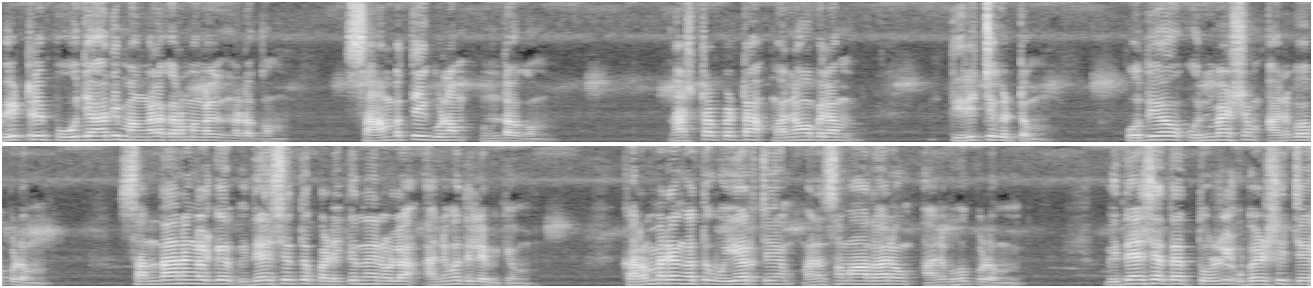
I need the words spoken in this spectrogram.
വീട്ടിൽ പൂജാതി മംഗളകർമ്മങ്ങൾ നടക്കും. സാമ്പത്തിക ഗുണം ഉണ്ടാകും. നഷ്ടപ്പെട്ട മനോബലം തിരിച്ചു കിട്ടും പൊതുവെ ഉന്മേഷം അനുഭവപ്പെടും. സന്താനങ്ങൾക്ക് വിദേശത്ത് പഠിക്കുന്നതിനുള്ള അനുമതി ലഭിക്കും. കർമ്മരംഗത്ത് ഉയർച്ചയും മനസ്സമാധാനവും അനുഭവപ്പെടും. വിദേശത്തെ തൊഴിൽ ഉപേക്ഷിച്ച്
